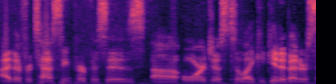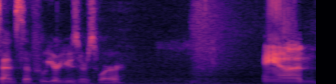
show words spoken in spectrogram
either for testing purposes uh, or just to like get a better sense of who your users were, and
